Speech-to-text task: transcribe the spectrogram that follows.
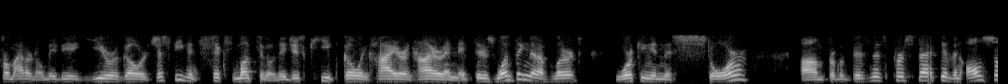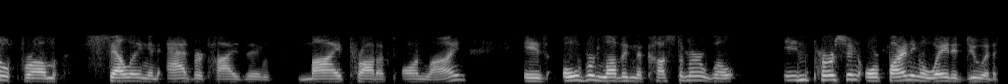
from I don't know, maybe a year ago or just even six months ago. They just keep going higher and higher. And if there's one thing that I've learned working in this store, um, from a business perspective, and also from selling and advertising my product online, is over loving the customer will in person or finding a way to do it, a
